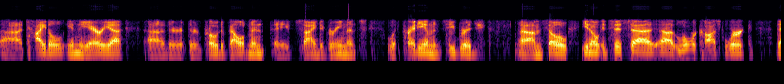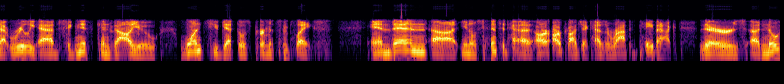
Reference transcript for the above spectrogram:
uh, title in the area. Uh, they're they're pro development. They've signed agreements with Pretium and Seabridge. Um, so you know it's this uh, uh, lower cost work that really adds significant value once you get those permits in place. And then, uh, you know, since it ha- our our project has a rapid payback, there's uh, no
